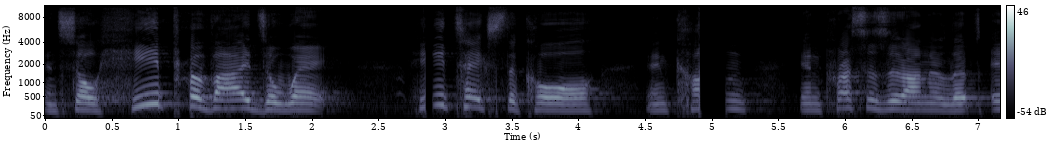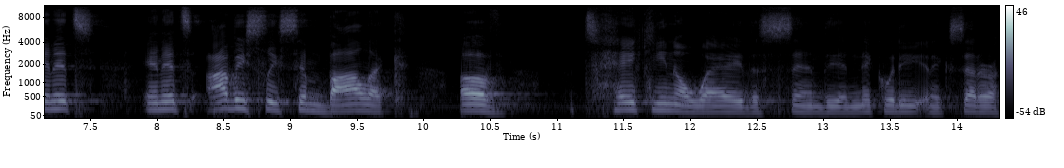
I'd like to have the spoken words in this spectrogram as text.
And so He provides a way. He takes the coal and comes and presses it on their lips, and it's, and it's obviously symbolic of taking away the sin, the iniquity, and etc.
